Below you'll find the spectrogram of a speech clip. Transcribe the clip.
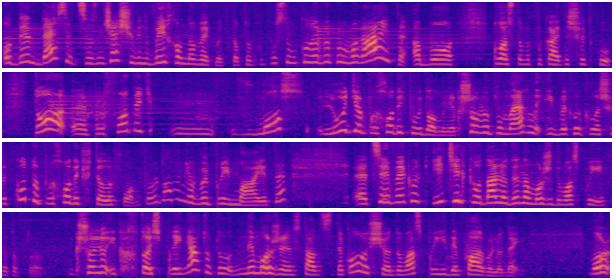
1.10 це означає, що він виїхав на виклик. Тобто, припустимо, коли ви помираєте або просто викликаєте швидку, то е, приходить в МОЗ людям приходить повідомлення. Якщо ви померли і викликали швидку, то приходить в телефон повідомлення, ви приймаєте е, цей виклик, і тільки одна людина може до вас приїхати. Тобто, якщо лю- хтось прийняв, тобто не може статися такого, що до вас приїде пару людей. Мож,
